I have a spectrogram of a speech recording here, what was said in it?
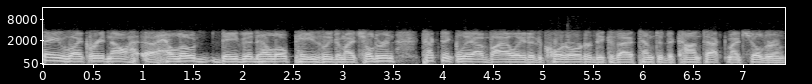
say like right now, uh, hello David, hello Paisley to my children. Technically, I've violated the court order because I attempted to contact my children.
